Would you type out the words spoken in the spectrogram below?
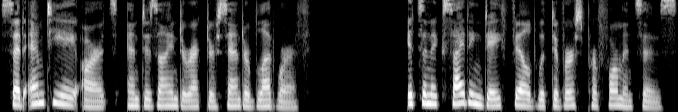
said MTA Arts and Design Director Sandra Bloodworth. It's an exciting day filled with diverse performances.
